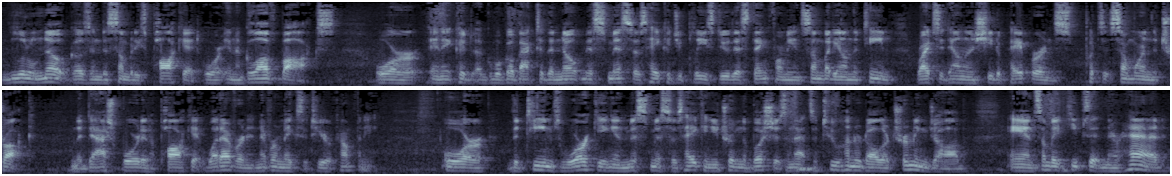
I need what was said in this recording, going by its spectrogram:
little note goes into somebody's pocket or in a glove box or and it could we'll go back to the note miss smith says hey could you please do this thing for me and somebody on the team writes it down on a sheet of paper and puts it somewhere in the truck in the dashboard, in a pocket, whatever, and it never makes it to your company. Or the team's working and Miss Smith says, hey, can you trim the bushes? And that's a $200 trimming job. And somebody keeps it in their head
